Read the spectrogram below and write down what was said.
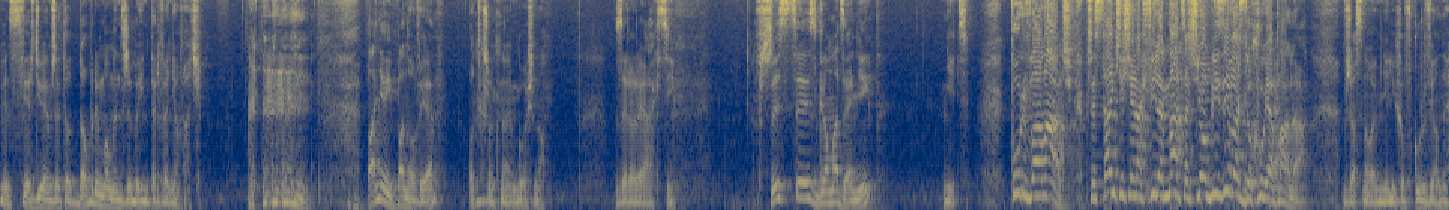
więc stwierdziłem, że to dobry moment, żeby interweniować. Panie i panowie, odchrząknąłem głośno. Zero reakcji. Wszyscy zgromadzeni? Nic. Kurwa mać! Przestańcie się na chwilę macać i oblizywać do chuja pana! Wrzasnąłem nielicho wkurwiony.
